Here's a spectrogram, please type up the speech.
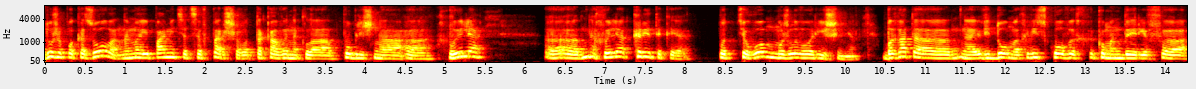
дуже показово, на моїй пам'яті, це вперше от така виникла публічна е, хвиля, е, хвиля критики от цього можливого рішення. Багато е, відомих військових командирів, е,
